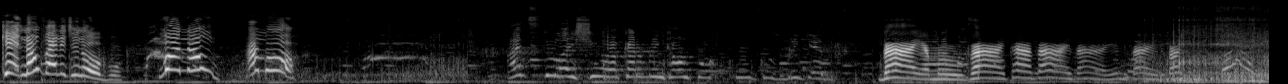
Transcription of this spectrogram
Que? Não vale de novo! Amor, não! Amor! Antes do lanchinho, eu quero brincar um pouco com, com os brinquedos. Vai, amor, vai, tá, vai, vai. Ele vai, ele vai. Olha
